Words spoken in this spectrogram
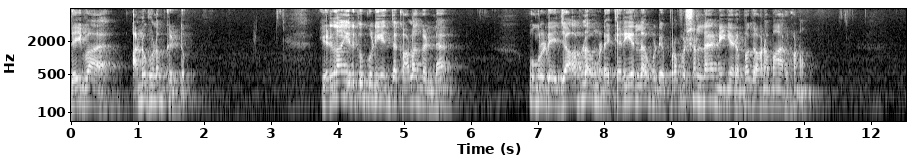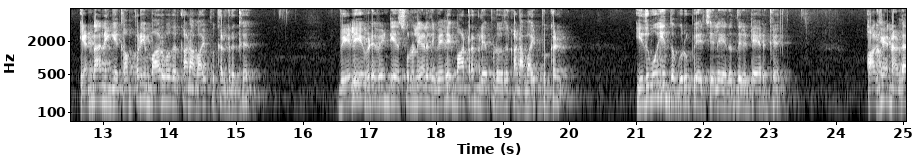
தெய்வ அனுகூலம் கிட்டும். எல்லாம் இருக்கக்கூடிய இந்த காலங்களில் உங்களுடைய ஜாபில் உங்களுடைய கரியரில் உங்களுடைய ப்ரொஃபஷனில் நீங்கள் ரொம்ப கவனமாக இருக்கணும். ஏன்னா நீங்கள் கம்பெனி மாறுவதற்கான வாய்ப்புகள் இருக்குது வேலையை விட வேண்டிய சூழ்நிலை அல்லது வேலை மாற்றங்கள் ஏற்படுவதற்கான வாய்ப்புகள் இதுவும் இந்த குரு பயிற்சியில் இருந்துக்கிட்டே இருக்குது ஆகையினால்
